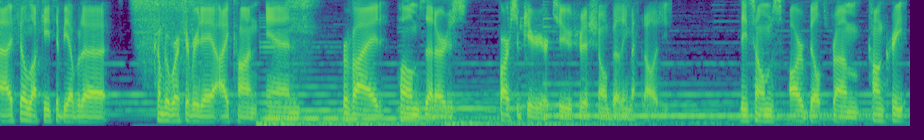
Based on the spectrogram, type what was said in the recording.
I feel lucky to be able to come to work every day at ICON and provide homes that are just far superior to traditional building methodologies. These homes are built from concrete.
